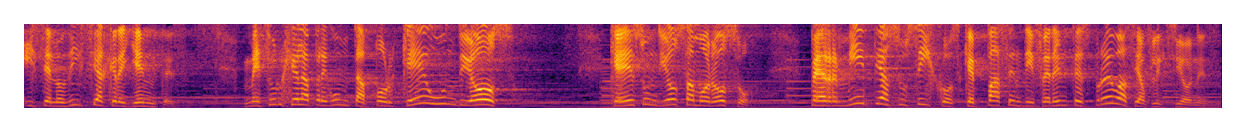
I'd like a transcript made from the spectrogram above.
y se lo dice a creyentes, me surge la pregunta, ¿por qué un Dios que es un Dios amoroso, permite a sus hijos que pasen diferentes pruebas y aflicciones.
